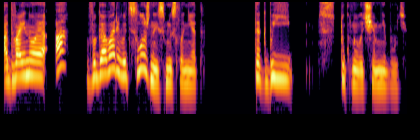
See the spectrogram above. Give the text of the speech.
а двойное «а» выговаривать сложно и смысла нет. Так бы и стукнуло чем-нибудь.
